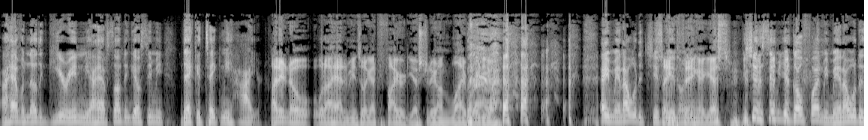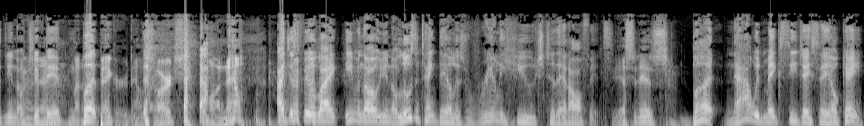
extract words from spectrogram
I have another gear in me. I have something else in me that could take me higher. I didn't know what I had in me until I got fired yesterday on live radio. Hey man, I would have chipped Same in. Same thing, I guess. You should have sent me your GoFundMe, man. I would have, you know, uh, chipped in. I'm not a But beggar now, Sarge. Come on now. I just feel like even though you know losing Tank Dell is really huge to that offense, yes, it is. but now it makes CJ say, okay,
